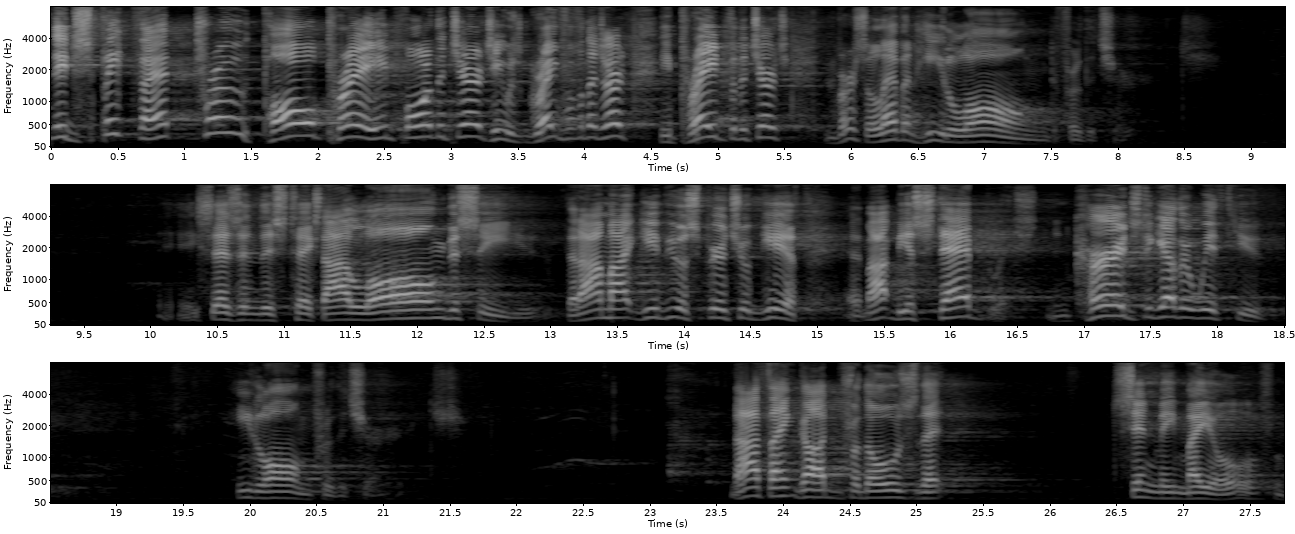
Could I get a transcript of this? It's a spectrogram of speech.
need to speak that truth. Paul prayed for the church. He was grateful for the church. He prayed for the church. In verse 11, he longed for the church. He says in this text, I long to see you, that I might give you a spiritual gift, and it might be established, and encouraged together with you. He longed for the church. Now, I thank God for those that send me mail from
